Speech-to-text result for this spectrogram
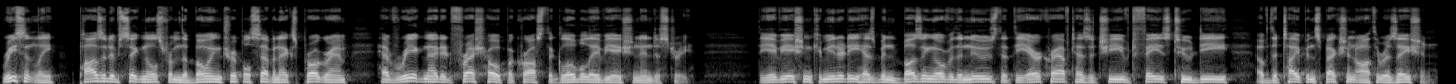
Recently, positive signals from the Boeing 777X program have reignited fresh hope across the global aviation industry. The aviation community has been buzzing over the news that the aircraft has achieved Phase 2D of the Type Inspection Authorization,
